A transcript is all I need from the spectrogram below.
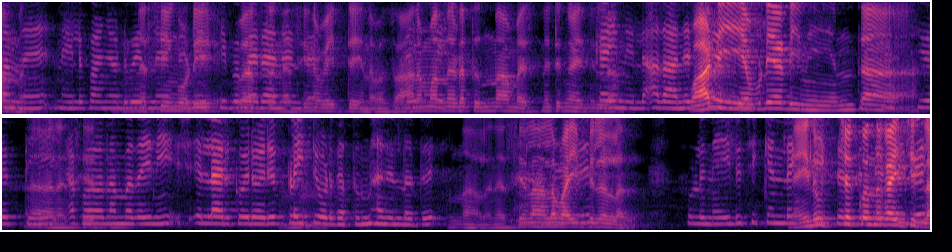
വന്ന്. പാഞ്ഞോണ്ട് വെറുതെ നെസ്സിനെ വെയിറ്റ് ചെയ്യുന്നത് അപ്പൊ സാധനം വന്നിടെ തിന്നാൻ കഴിഞ്ഞില്ല വാടി എവിടെയാടി നീ? എന്താ? എത്തി. അപ്പൊ നമ്മത് ഇനി എല്ലാവർക്കും ഒരു ഒരു പ്ലേറ്റ് കൊടുക്ക തിന്നാനുള്ളത്. നല്ല വൈബിലുള്ളത് ഫുള്ള് നെയിൽ ചിക്കൻ ഉച്ചക്കൊന്നും കഴിച്ചില്ല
